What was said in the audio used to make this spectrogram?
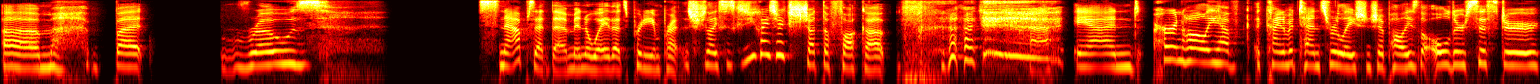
Um, but Rose snaps at them in a way that's pretty impressive. She's like, "Cause you guys are like shut the fuck up." and her and Holly have a kind of a tense relationship. Holly's the older sister,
